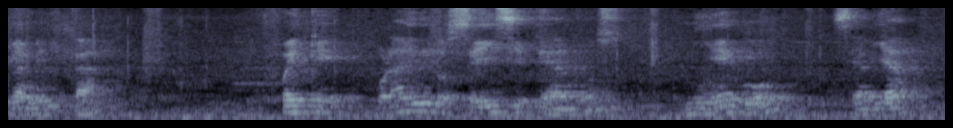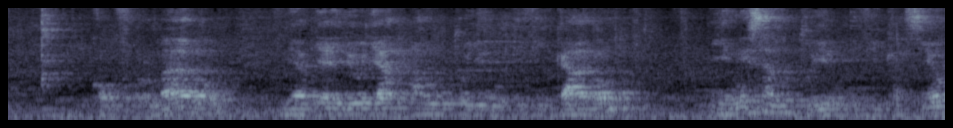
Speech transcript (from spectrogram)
iba a meditar fue que por ahí de los 6, 7 años mi ego se había conformado, me había yo ya autoidentificado y en esa autoidentificación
